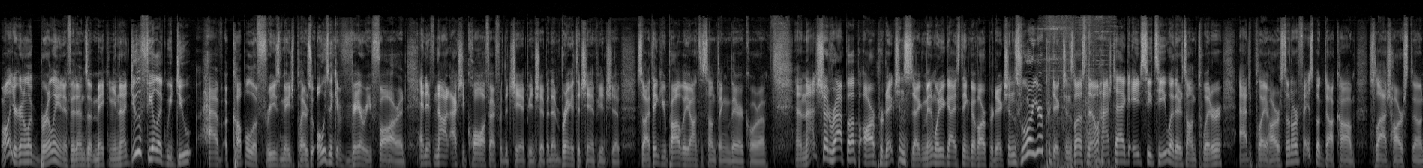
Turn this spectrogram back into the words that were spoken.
Well, you're going to look brilliant if it ends up making it. And I do feel like we do have a couple of Freeze Mage players who always make it very far, and, and if not, actually qualify for the championship and then bring it to championship. So I think you're probably onto something there, Cora. And that should wrap up our predictions segment. What do you guys think of our predictions? Who are your predictions? Let us know. Hashtag HCT, whether it's on Twitter, at Play Hearthstone, or Facebook.com slash Hearthstone.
